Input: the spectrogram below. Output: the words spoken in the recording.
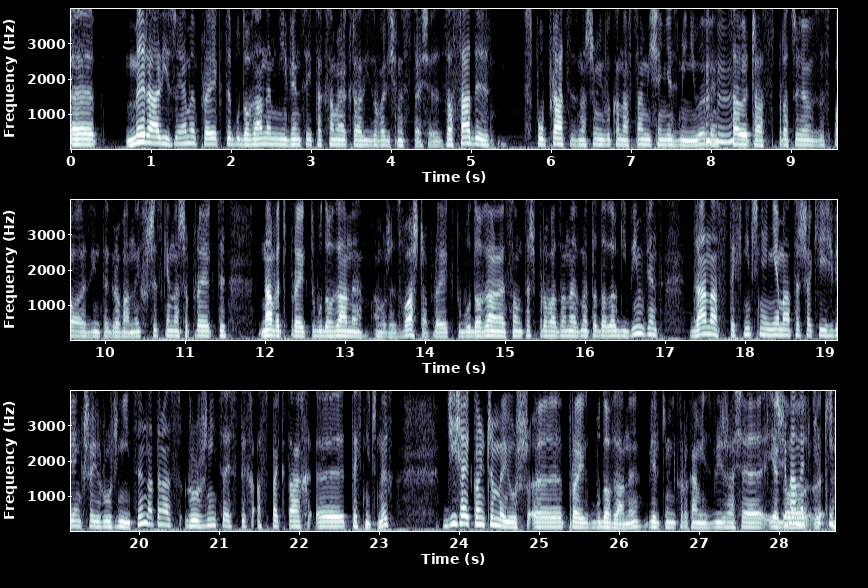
e, my realizujemy projekty budowlane mniej więcej tak samo, jak realizowaliśmy Stesie. Zasady współpracy z naszymi wykonawcami się nie zmieniły, Mhm. więc cały czas pracujemy w zespołach zintegrowanych. Wszystkie nasze projekty, nawet projekty budowlane, a może zwłaszcza projekty budowlane, są też prowadzone w metodologii BIM, więc dla nas technicznie nie ma też jakiejś większej różnicy, natomiast różnica jest w tych aspektach y, technicznych. Dzisiaj kończymy już y, projekt budowlany. Wielkimi krokami zbliża się jego... Trzymamy kciuki.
